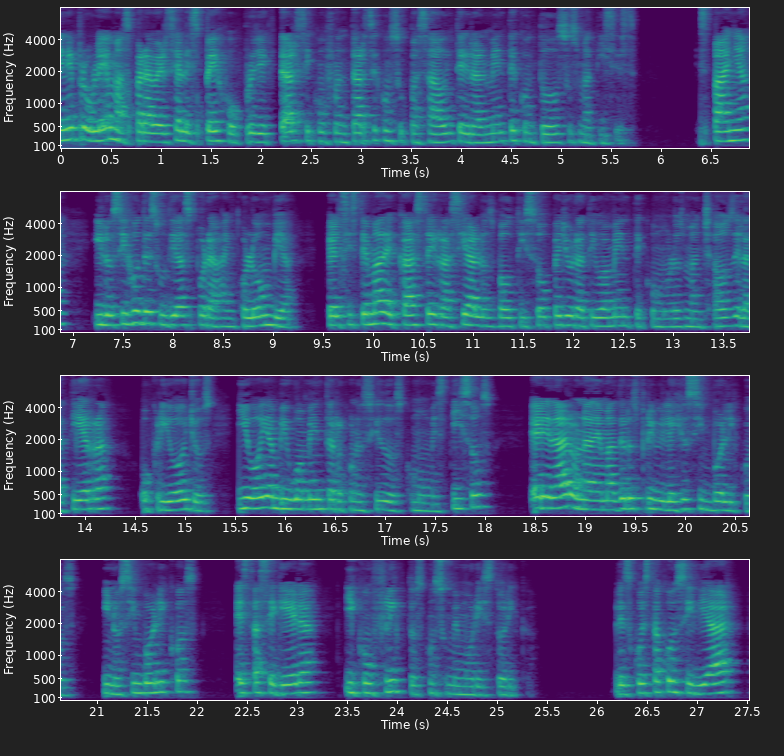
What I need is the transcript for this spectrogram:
tiene problemas para verse al espejo, proyectarse y confrontarse con su pasado integralmente con todos sus matices. España y los hijos de su diáspora en Colombia el sistema de casta y racial los bautizó peyorativamente como los manchados de la tierra o criollos y hoy ambiguamente reconocidos como mestizos, heredaron, además de los privilegios simbólicos y no simbólicos, esta ceguera y conflictos con su memoria histórica. Les cuesta conciliar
